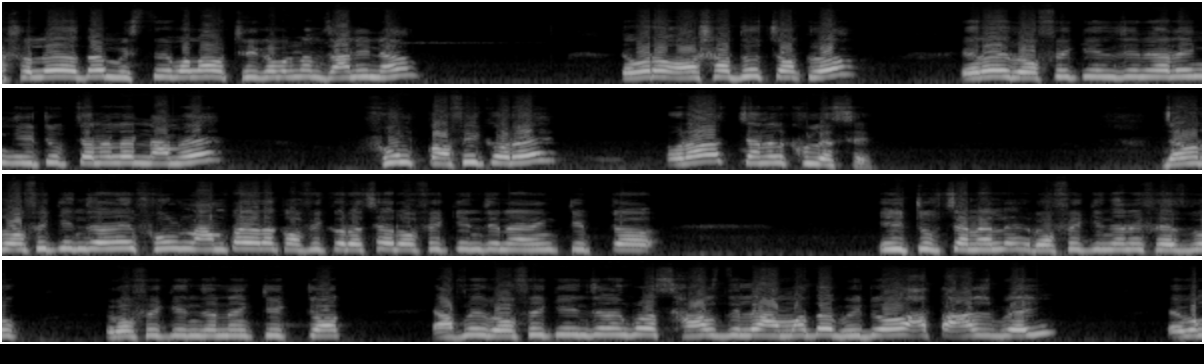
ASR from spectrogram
আসলে ওদের মিস্ত্রি বলা ঠিক হবে না জানি না। এবারে অসাধু চক্র, এরাই রফিক ইঞ্জিনিয়ারিং ইউটিউব চ্যানেলের নামে ফুল কপি করে ওরা চ্যানেল খুলেছে। যেমন রফিক ইঞ্জিনিয়ারিং ফুল নামটা ওরা কপি করেছে। রফিক ইঞ্জিনিয়ারিং টিপট YouTube channel, Rafiq engineering Facebook, Rafiq engineering TikTok আপনি রফিক ইঞ্জিনিয়ারিং বলে সার্চ দিলে আমাদের ভিডিও আসবেই এবং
